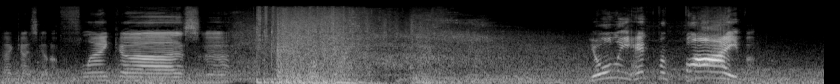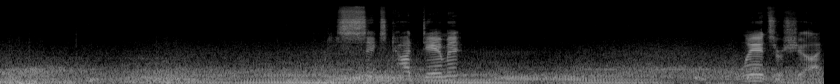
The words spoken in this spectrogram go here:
That guy's gonna flank us. Ugh. You only hit for five! 46, god damn it. Lancer shot.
